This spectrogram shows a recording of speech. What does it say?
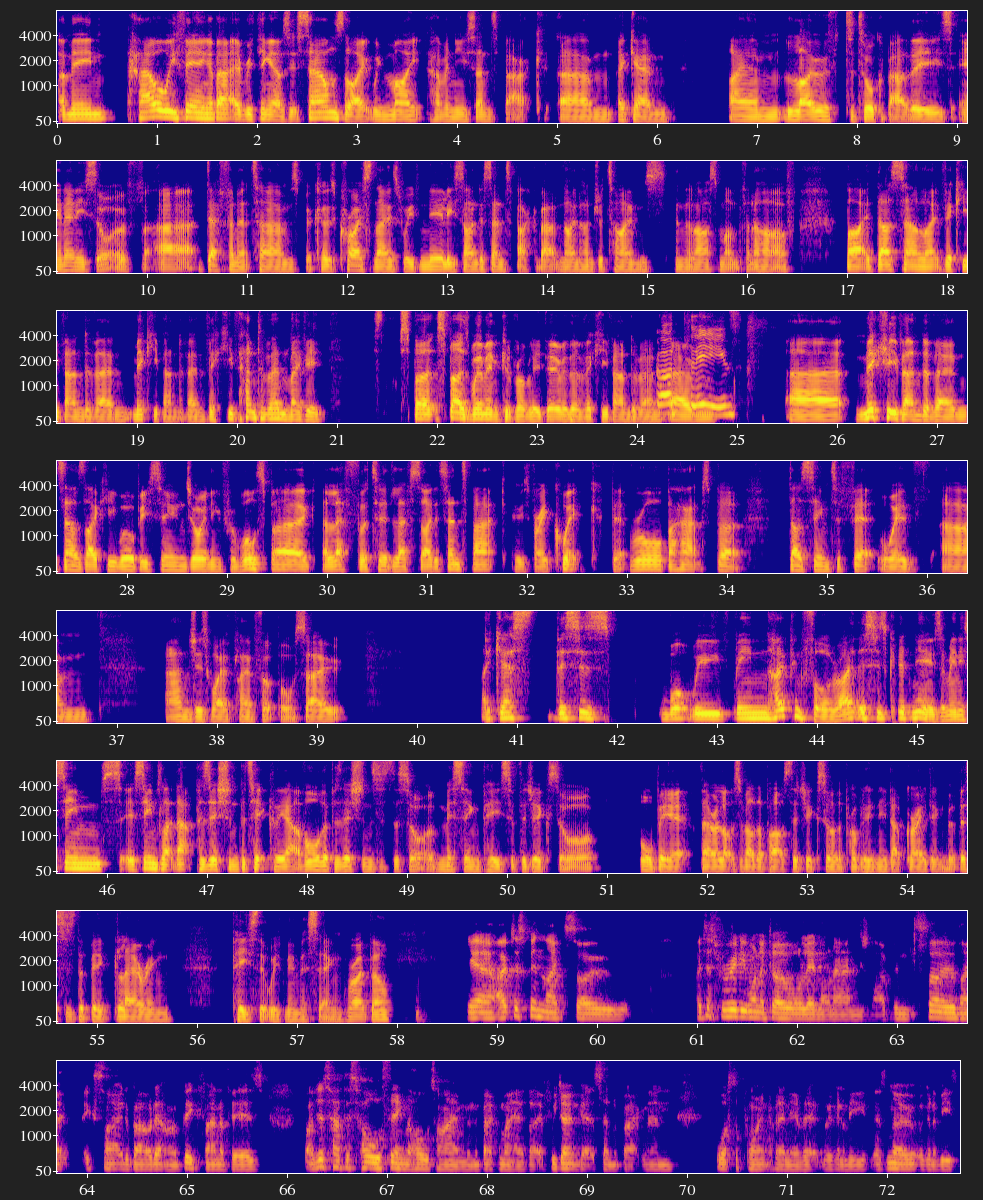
I mean, how are we feeling about everything else? It sounds like we might have a new centre back. Um, again, I am loath to talk about these in any sort of uh, definite terms because Christ knows we've nearly signed a centre back about 900 times in the last month and a half. But it does sound like Vicky van der Ven, Mickey van der Ven, Vicky van der Ven, maybe Spurs, Spurs women could probably do with a Vicky van der Ven. God, um, please. Uh, Mickey van der Ven sounds like he will be soon joining from Wolfsburg, a left-footed, left-sided centre back who's very quick, bit raw perhaps, but does seem to fit with um, Ange's way of playing football. So I guess this is what we've been hoping for, right? This is good news. I mean, he seems it seems like that position, particularly out of all the positions, is the sort of missing piece of the jigsaw albeit there are lots of other parts of the jigsaw that probably need upgrading. But this is the big glaring piece that we've been missing, right, Bill? Yeah, I've just been like so. I just really want to go all in on Ange. I've been so like excited about it. I'm a big fan of his. But I've just had this whole thing the whole time in the back of my head. Like, if we don't get a centre back, then what's the point of any of it? We're going to be there's no we're going to be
